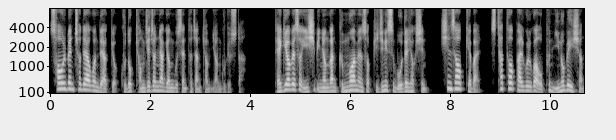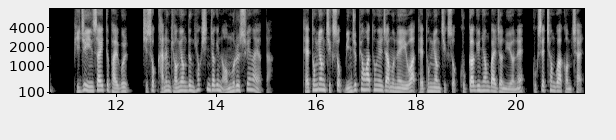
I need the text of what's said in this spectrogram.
서울벤처대학원대학교 구독경제전략연구센터장 겸 연구교수다. 대기업에서 22년간 근무하면서 비즈니스 모델 혁신, 신사업 개발, 스타트업 발굴과 오픈 이노베이션, 비즈 인사이트 발굴, 지속 가능 경영 등 혁신적인 업무를 수행하였다. 대통령 직속 민주평화통일자문회의와 대통령 직속 국가균형발전위원회, 국세청과 검찰,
